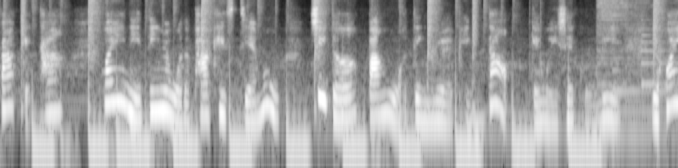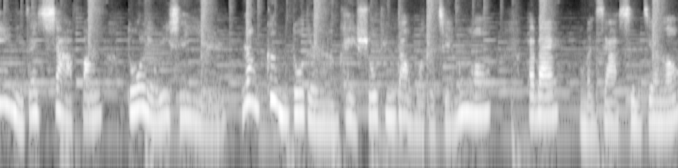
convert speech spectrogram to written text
发给他。欢迎你订阅我的 podcast 节目，记得帮我订阅频道，给我一些鼓励。也欢迎你在下方多留一些言，让更多的人可以收听到我的节目哦。拜拜，我们下次见喽。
